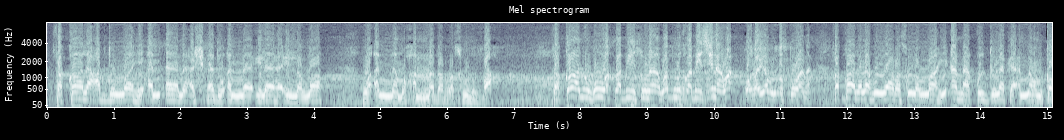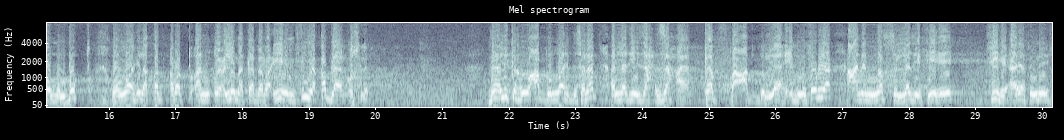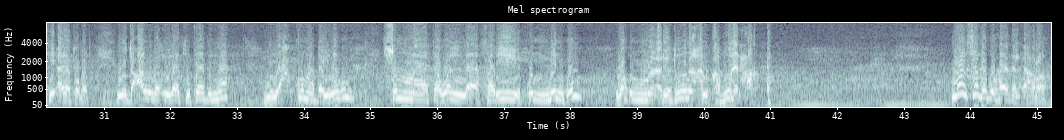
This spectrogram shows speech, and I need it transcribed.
فقال عبد الله الآن أشهد أن لا إله إلا الله وأن محمدا رسول الله. فقالوا هو خبيثنا وابن خبيثنا وغيروا الأسطوانة. فقال له يا رسول الله أما قلت لك أنهم قوم بهت والله لقد أردت أن أعلمك برأيهم في قبل أن أسلم. ذلك هو عبد الله بن سلام الذي زحزح كف عبد الله بن سوريا عن النص الذي فيه فيه آية في آية الرجل. يدعون إلى كتاب الله ليحكم بينهم ثم يتولى فريق منهم وهم معرضون عن قبول الحق. ما سبب هذا الإعراض؟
